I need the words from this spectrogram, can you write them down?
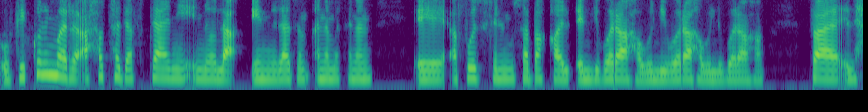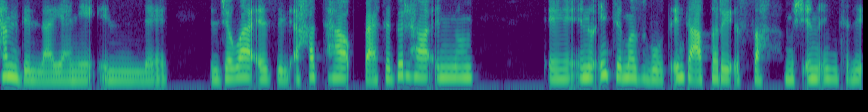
وفي كل مرة أحط هدف تاني إنه لا إنه لازم أنا مثلا إيه أفوز في المسابقة اللي وراها واللي وراها واللي وراها. فالحمد لله يعني الجوائز اللي أخذتها بعتبرها إنه إيه إنه أنت مزبوط أنت على الطريق الصح مش إنه أنت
